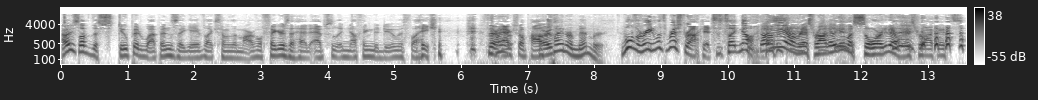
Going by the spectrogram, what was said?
I always loved the stupid weapons they gave like some of the Marvel figures that had absolutely nothing to do with like their actual powers. I'm trying to remember. Wolverine with wrist rockets. It's like no, No, he didn't have a wrist rocket. They gave him a sword. He didn't have wrist rockets.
